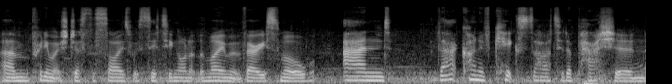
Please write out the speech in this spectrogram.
um, pretty much just the size we're sitting on at the moment, very small. And that kind of kick started a passion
